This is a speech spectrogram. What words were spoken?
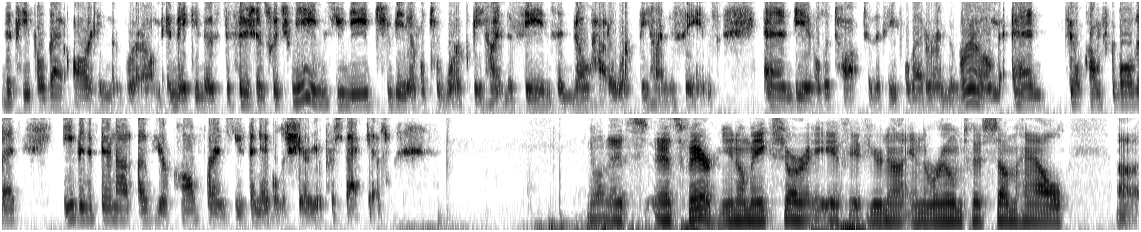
the people that are in the room and making those decisions, which means you need to be able to work behind the scenes and know how to work behind the scenes and be able to talk to the people that are in the room and feel comfortable that even if they're not of your conference, you've been able to share your perspective. No, that's that's fair. You know, make sure if if you're not in the room to somehow uh,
